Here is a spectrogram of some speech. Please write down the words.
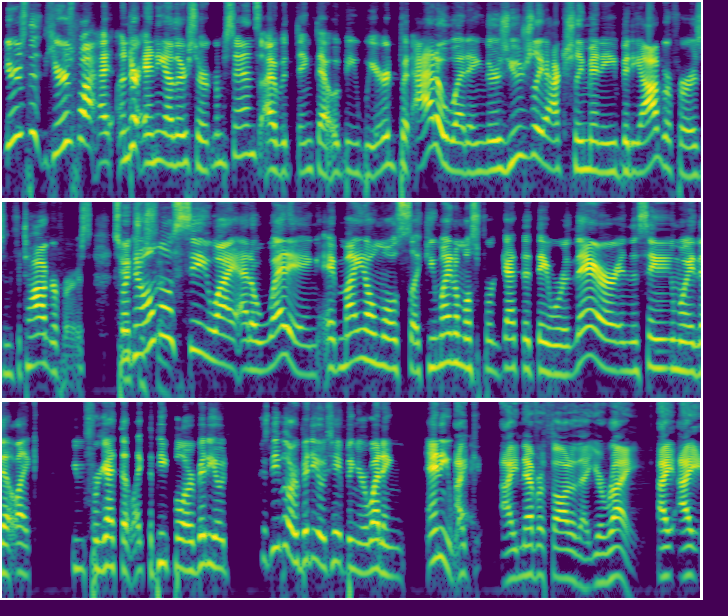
Here's the here's why I, under any other circumstance I would think that would be weird, but at a wedding there's usually actually many videographers and photographers. So I can almost see why at a wedding it might almost like you might almost forget that they were there in the same way that like you forget that like the people are video because people are videotaping your wedding anyway. I, I never thought of that. You're right. I, I,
